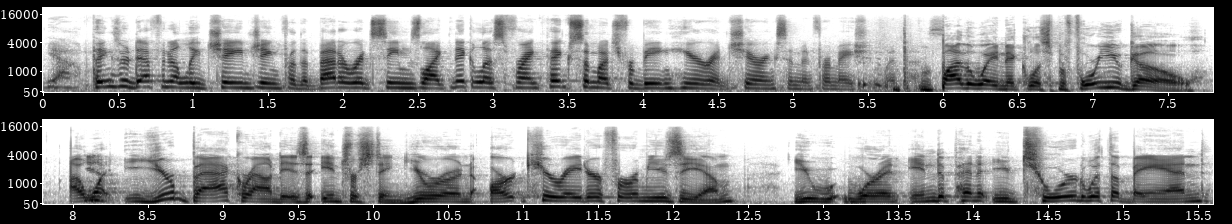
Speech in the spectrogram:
Yeah, things are definitely changing for the better, it seems like. Nicholas Frank, thanks so much for being here and sharing some information with us. By the way, Nicholas, before you go, I yeah. want your background is interesting. You were an art curator for a museum. You were an independent, you toured with a band.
